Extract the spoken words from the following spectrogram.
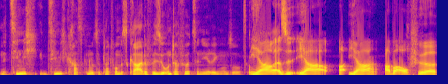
eine ziemlich, ziemlich krass genutzte Plattform ist. Gerade für diese unter 14-Jährigen und so. Ja, also ja, ja, aber auch für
